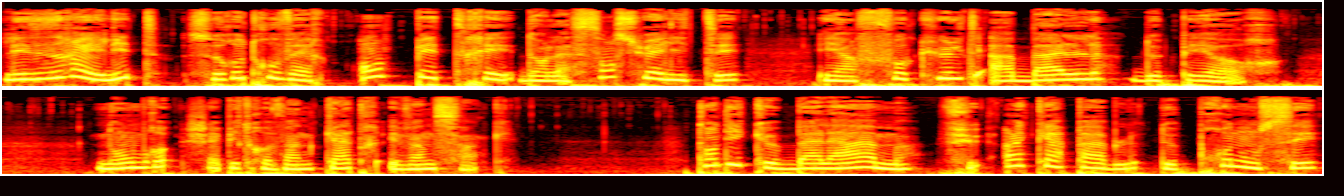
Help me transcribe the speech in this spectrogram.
les Israélites se retrouvèrent empêtrés dans la sensualité et un faux culte à Baal de Péor. Nombre chapitres 24 et 25. Tandis que Balaam fut incapable de prononcer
